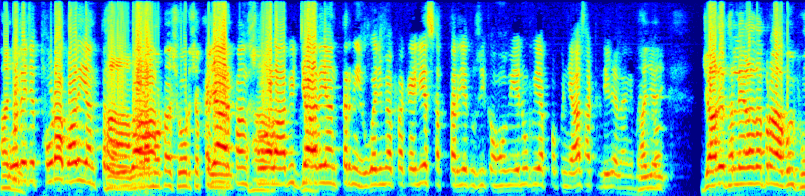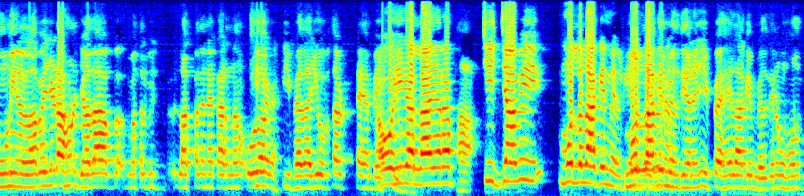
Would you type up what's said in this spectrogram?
ਉਹਦੇ ਚ ਥੋੜਾ ਬਾਹਲੀ ਅੰਤਰ ਹੋਊਗਾ। ਮਾੜਾ ਮੋਟਾ ਛੋਟ ਛੱਪਾ 1500 ਵਾਲਾ ਵੀ ਜ਼ਿਆਦਾ ਅੰਤਰ ਨਹੀਂ ਹੋਊਗਾ ਜਿਵੇਂ ਆਪਾਂ ਕਹਿ ਲਈਏ 70 ਜੇ ਤੁਸੀਂ ਕਹੋ ਵੀ ਇਹਨੂੰ ਵੀ ਆਪਾਂ 50 60 ਦੀ ਲੈ ਲਾਂਗੇ ਹਾਂਜੀ। ਹਾਂਜੀ। ਜਿਆਦੇ ਥੱਲੇ ਵਾਲਾ ਦਾ ਭਰਾ ਕੋਈ ਫੋਨ ਹੀ ਨਾ ਲਾਵੇ ਜਿਹੜਾ ਹੁਣ ਜ਼ਿਆਦਾ ਮਤਲਬ ਲੱਪ ਦੇ ਨਾਲ ਕਰਨਾ ਉਹਦਾ। ਕੀ ਫਾਇਦਾ ਜੀ ਉਹ ਤਾਂ ਟਾਈਮ ਵੇਸਟ ਉਹੀ ਗੱਲ ਆ ਯਾਰ ਚੀਜ਼ਾਂ ਵੀ ਮੁੱਲ ਲਾ ਕੇ ਮਿਲਦੀਆਂ ਮੁੱਲ ਲਾ ਕੇ ਮਿਲਦੀਆਂ ਨੇ ਜੀ ਪੈਸੇ ਲਾ ਕੇ ਮਿਲਦੇ ਨੇ ਹੁਣ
